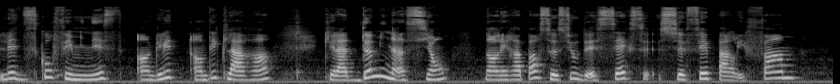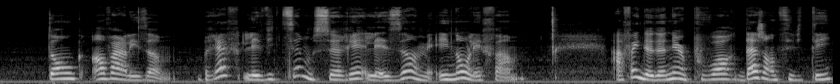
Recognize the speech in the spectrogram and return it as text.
le discours féministe en, en déclarant que la domination dans les rapports sociaux de sexe se fait par les femmes, donc envers les hommes. Bref, les victimes seraient les hommes et non les femmes. Afin de donner un pouvoir d'agentivité,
